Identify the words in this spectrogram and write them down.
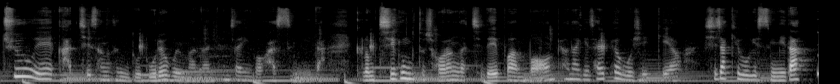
추후에 가치 상승도 노려볼 만한 현장인 것 같습니다. 그럼 지금부터 저랑 같이 내부 한번 편하게 살펴보실게요. 시작해 보겠습니다.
